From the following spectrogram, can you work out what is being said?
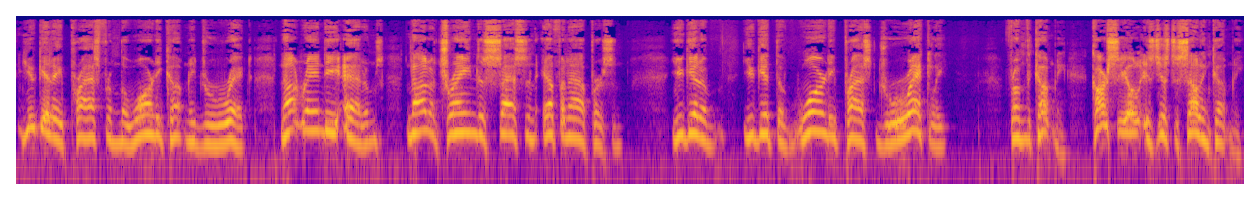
you get a price from the warranty company direct, not Randy Adams, not a trained assassin F and I person. You get a you get the warranty price directly from the company. Car Shield is just a selling company.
